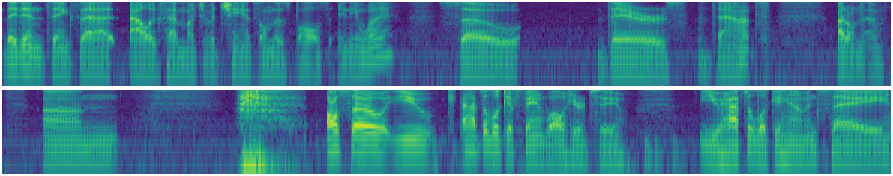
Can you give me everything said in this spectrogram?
they didn't think that Alex had much of a chance on those balls anyway. So there's that. I don't know. Um, also, you have to look at Phanuel here too. You have to look at him and say,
